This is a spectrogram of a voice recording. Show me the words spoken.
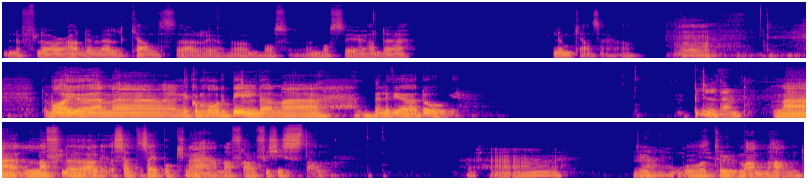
Lefleur hade väl cancer, eh, Boss, Bossy hade lungcancer. Ja. Mm. Det var ju en, eh, ni kommer ihåg bilden när Bellevue dog? Bilden? När Lafleur sätter sig på knäna framför kistan. Ah, Typ nej. på tu man hand.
